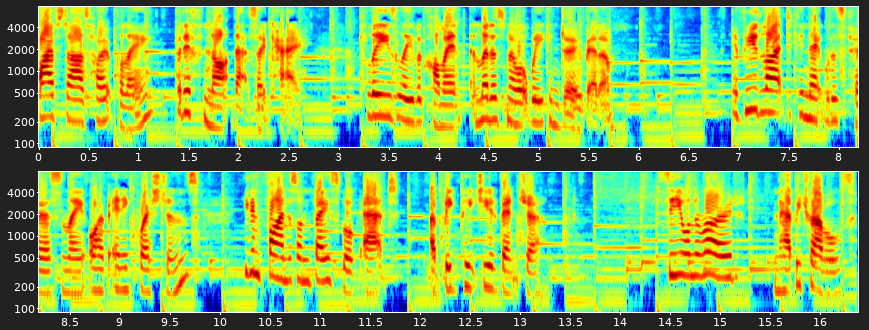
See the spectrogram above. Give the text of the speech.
Five stars, hopefully, but if not, that's okay. Please leave a comment and let us know what we can do better. If you'd like to connect with us personally or have any questions, you can find us on Facebook at A Big Peachy Adventure. See you on the road and happy travels.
